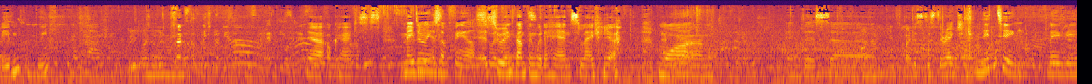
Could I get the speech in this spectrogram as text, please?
weave yeah okay this is maybe Doing it's- something else it's doing something with the hands like yeah more um, in this uh, what is this direction Knitting, maybe,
